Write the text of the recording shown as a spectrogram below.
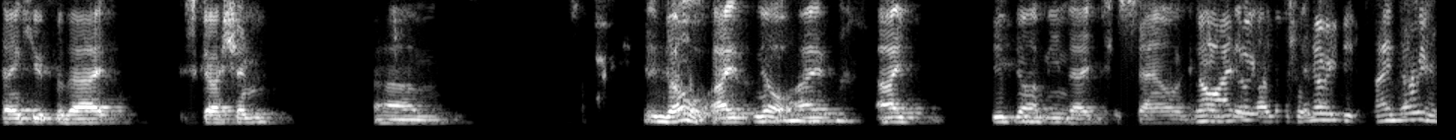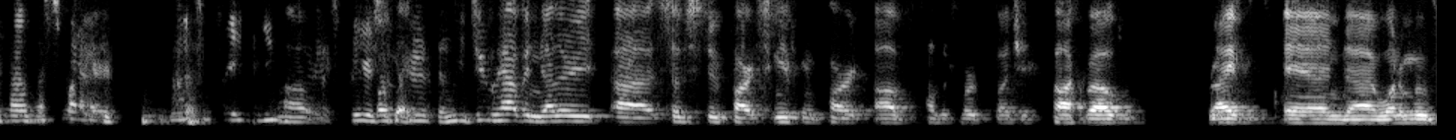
thank you for that discussion. Um. No, I, no, I, I did not mean that to sound. No, I know, I know you did, I know you're not inspired. Um, Okay, we do have another uh substantive part, significant part of public work budget to talk about, right? And I want to move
